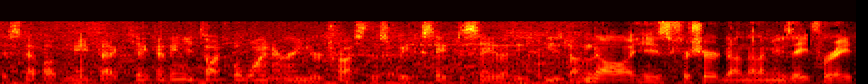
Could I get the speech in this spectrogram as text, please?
to step up and make that kick? I think you talked about wanting to earn your trust this week. Safe to say that he, he's done that. No, he's for sure done that. I mean, he was eight for eight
